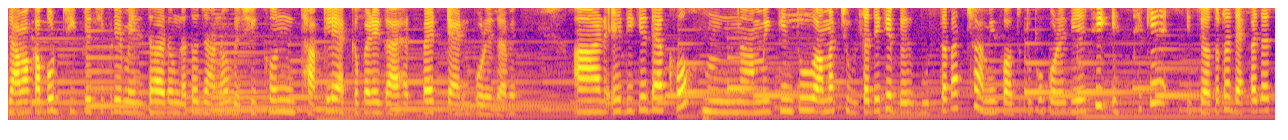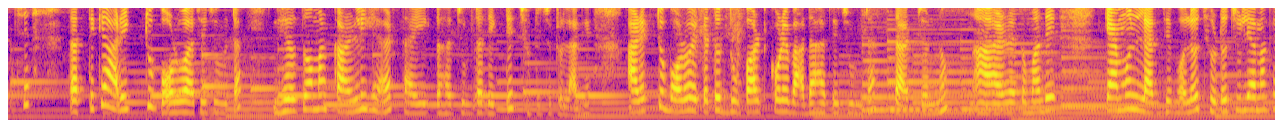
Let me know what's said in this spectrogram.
জামা কাপড় চিপড়ে চিপড়ে মেলতে হয়, তোমরা তো জানো, বেশিক্ষণ থাকলে একেবারে গায়ে হাত পায়ের ট্যান পড়ে যাবে। আর এদিকে দেখো আমি কিন্তু আমার চুলটা দেখে বুঝতে পারছ আমি কতটুকু করে দিয়েছি। এর থেকে যতটা দেখা যাচ্ছে তার থেকে আরেকটু বড় আছে চুলটা। যেহেতু আমার কার্লি হেয়ার তাই চুলটা দেখতে ছোট ছোট লাগে। আর একটু বড়, এটা তো দুপার্ট করে বাঁধা আছে চুলটা, তার জন্য। আর তোমাদের কেমন লাগছে বলো? ছোট চুলে আমাকে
